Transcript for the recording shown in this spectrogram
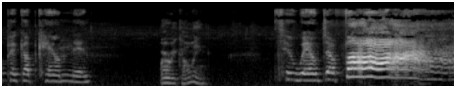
go pick up Camden Where are we going? to where the fire.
